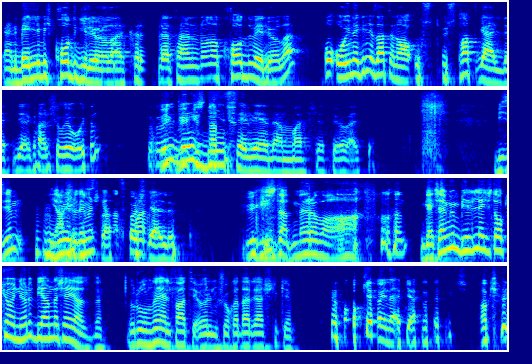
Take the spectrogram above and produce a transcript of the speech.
Yani belli bir kod giriyorlar. Kıraathanede ona kod veriyorlar. O oyuna girince zaten o üst, üstad geldi diye karşılıyor oyun. Büyük- büyük üstad bin geldi. seviyeden başlatıyor belki. Bizim demişken üstad, aklıma- Hoş geldin. büyük üstad merhaba ah, falan. Geçen gün biriyle işte okey oynuyoruz bir anda şey yazdı. Ruhuna El Fatih ölmüş o kadar yaşlı ki. Okey oynarken böylemiş. Okey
